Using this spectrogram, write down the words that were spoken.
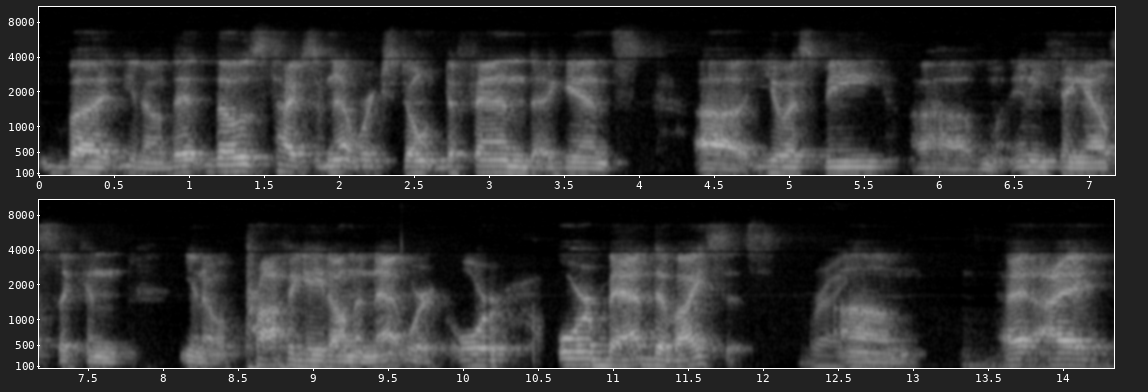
but you know th- those types of networks don't defend against uh, USB, um, anything else that can you know propagate on the network or or bad devices. Right. Um, I, I,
